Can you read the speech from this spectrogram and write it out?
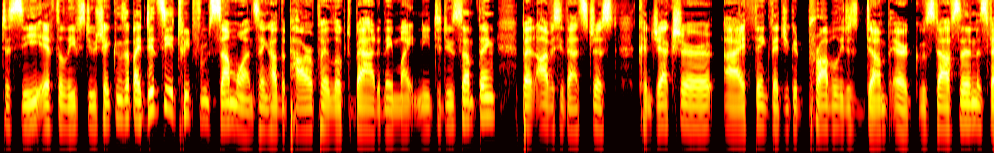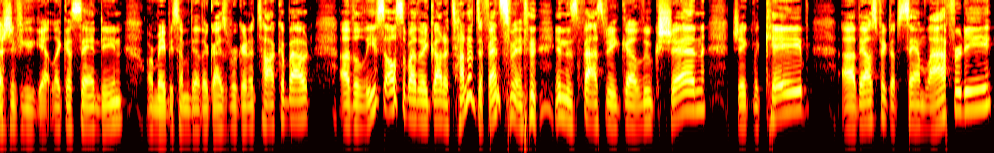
to see if the Leafs do shake things up. I did see a tweet from someone saying how the power play looked bad and they might need to do something, but obviously that's just conjecture. I think that you could probably just dump Erik Gustafsson, especially if you could get like a Sandin or maybe some of the other guys we're going to talk about. Uh, the Leafs also, by the way, got a ton of defensemen in this past week. Uh, Luke Schenn, Jake McCabe. Uh, they also picked up Sam Lafferty.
